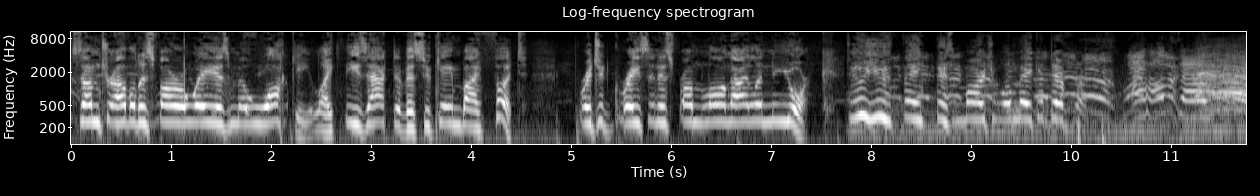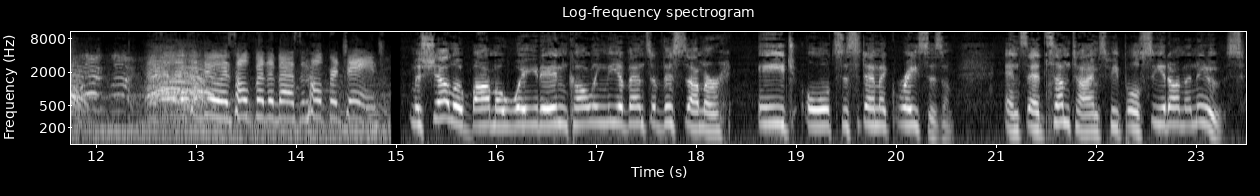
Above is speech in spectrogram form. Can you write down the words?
some traveled as far away as Milwaukee, like these activists who came by foot. Bridget Grayson is from Long Island, New York. Do you think this march will make a difference? I hope so. That's all I can do is hope for the best and hope for change. Michelle Obama weighed in, calling the events of this summer age old systemic racism, and said sometimes people see it on the news.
